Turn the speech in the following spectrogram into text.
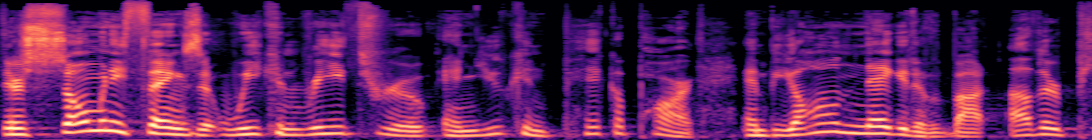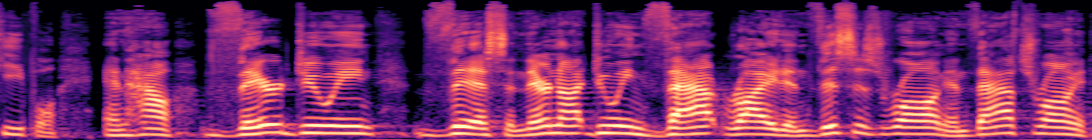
there's so many things that we can read through and you can pick apart and be all negative about other people and how they're doing this and they're not doing that right and this is wrong and that's wrong and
